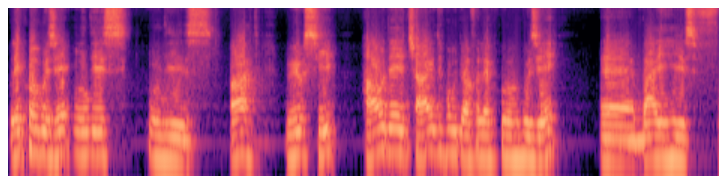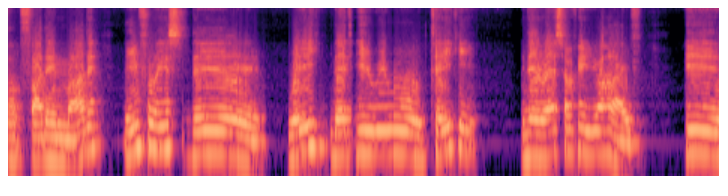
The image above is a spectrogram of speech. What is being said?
Le Corbusier in this in this part will see how the childhood of Le Corbusier uh, by his father and mother influence the way that he will take the rest of your life. He,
